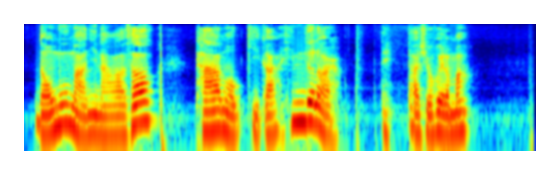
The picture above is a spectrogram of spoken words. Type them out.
이 나와서 다 먹기가 힘들어요. 네, 다学会了吗？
